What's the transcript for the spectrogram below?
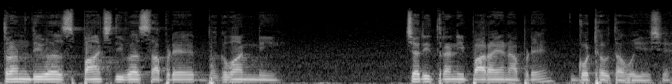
ત્રણ દિવસ, પાંચ દિવસ આપણે ભગવાનની ચરિત્રની પારાયણ આપણે ગોઠવતા હોઈએ છીએ.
